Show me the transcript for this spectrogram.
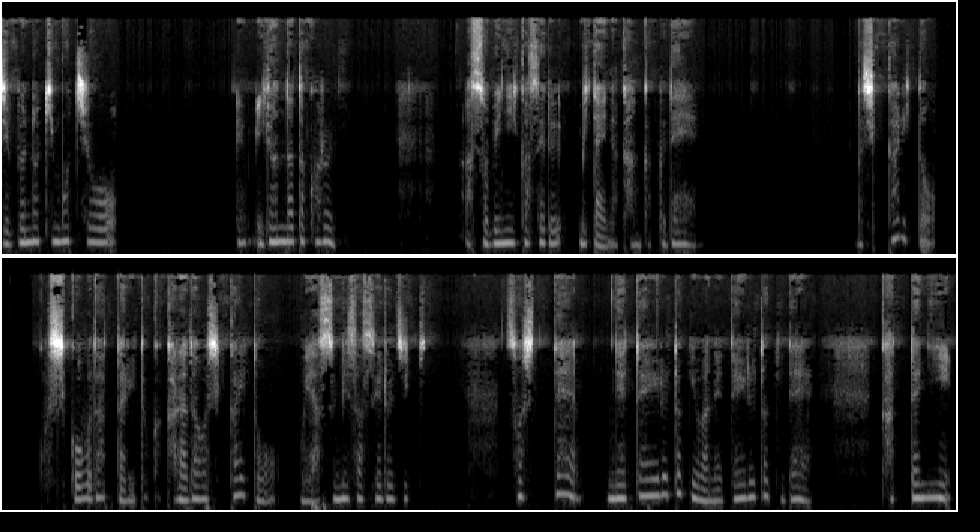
自分の気持ちをいろんなところに遊びに行かせるみたいな感覚で、しっかりと思考だったりとか体をしっかりとお休みさせる時期。そして寝ている時は寝ている時で勝手に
